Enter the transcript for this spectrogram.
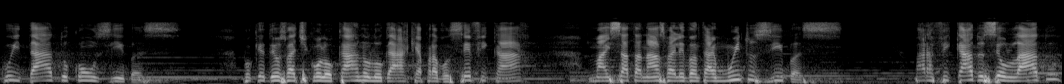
cuidado com os Zibas, porque Deus vai te colocar no lugar que é para você ficar, mas Satanás vai levantar muitos Zibas para ficar do seu lado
